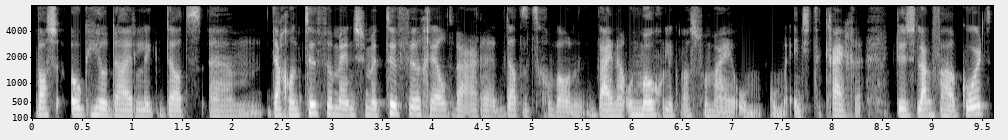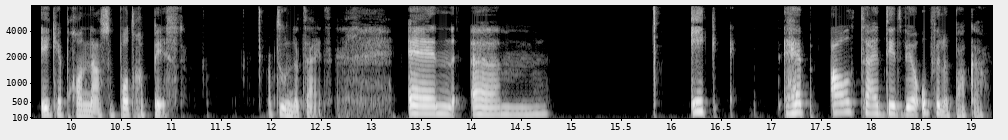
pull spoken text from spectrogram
was ook heel duidelijk dat um, daar gewoon te veel mensen met te veel geld waren. Dat het gewoon bijna onmogelijk was voor mij om, om eentje te krijgen. Dus lang verhaal kort, ik heb gewoon naast de pot gepist. Toen de tijd. En um, ik heb altijd dit weer op willen pakken.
